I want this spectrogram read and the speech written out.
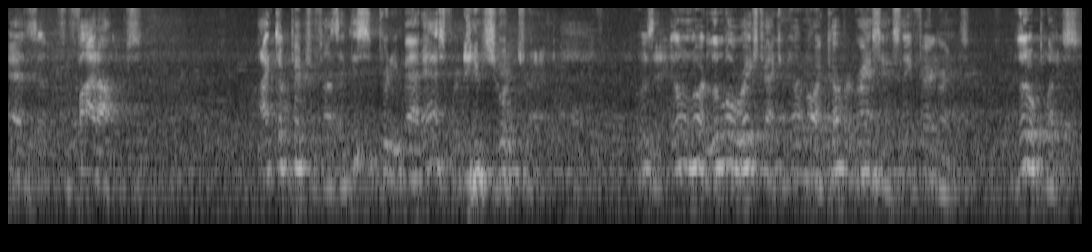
as uh, for five dollars. I took pictures. I was like, this is pretty badass for a damn short track. What was it? Illinois, little old racetrack in Illinois, covered grandstand, state fairgrounds, little place.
